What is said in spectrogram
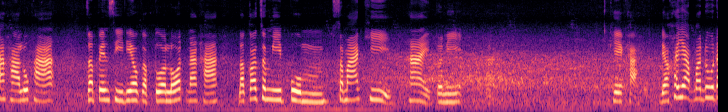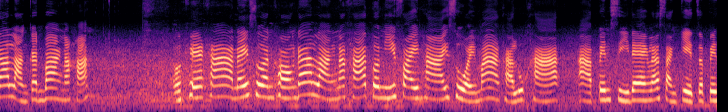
นะคะ ลูกค้าจะเป็นสีเดียวกับตัวรถนะคะ แล้วก็จะมีปุ่มสมาร์ทคีย์ให้ตัวนี้โอเคค่ะ เดี๋ยวขยับมาดูด้านหลังกันบ้างนะคะ โอเคค่ะ ในส่วนของด้านหลังนะคะ ตัวนี้ไฟท้ายสวยมากค่ะ ลูกค้า อ่าเป็นสีแดงและสังเกตจะเป็น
